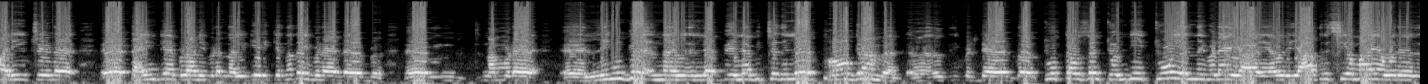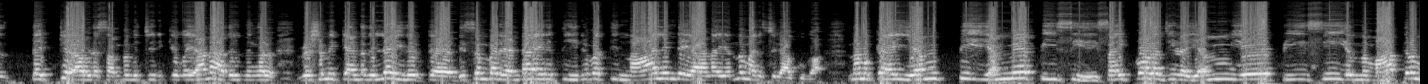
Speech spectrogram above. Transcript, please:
പരീക്ഷയുടെ ടൈം ആണ് ഇവിടെ നൽകിയിരിക്കുന്നത്. ഇവിടെ നമ്മുടെ ലിങ്ക് ലഭിച്ചതിൽ program two thousand twenty two എന്നിവിടെ ഒരു യാദൃശ്യമായ ഒരു തെറ്റ് അവിടെ സംഭവിച്ചിരിക്കുകയാണ്. അതിൽ നിങ്ങൾ വിഷമിക്കേണ്ടതില്ല. ഇത് ഡിസംബർ രണ്ടായിരത്തി ഇരുപത്തിനാലിന്റെയാണ് എന്ന് മനസ്സിലാക്കുക. നമുക്ക് M P M A P C സൈക്കോളജിയുടെ എം എ പി സി എന്ന് മാത്രം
